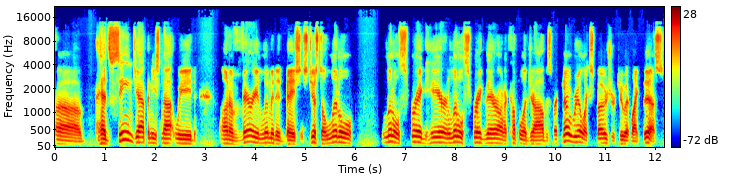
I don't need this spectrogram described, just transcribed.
uh, had seen Japanese knotweed on a very limited basis, just a little little sprig here and a little sprig there on a couple of jobs, but no real exposure to it like this.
